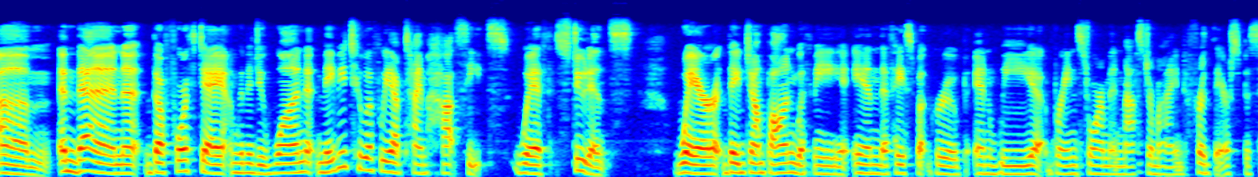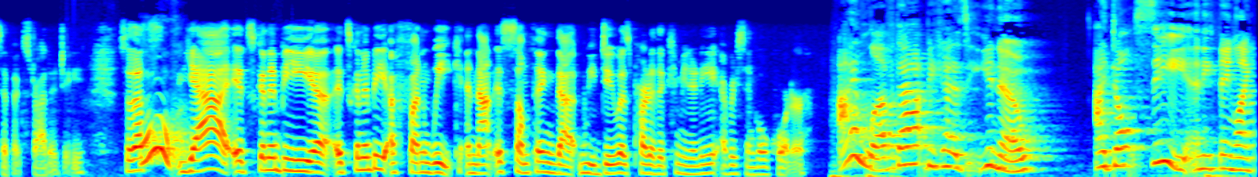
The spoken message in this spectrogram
Um, and then the fourth day, I'm going to do one, maybe two if we have time, hot seats with students where they jump on with me in the Facebook group and we brainstorm and mastermind for their specific strategy. So that's Ooh. yeah, it's going to be uh, it's going to be a fun week and that is something that we do as part of the community every single quarter. I love that because you know, I don't see anything like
